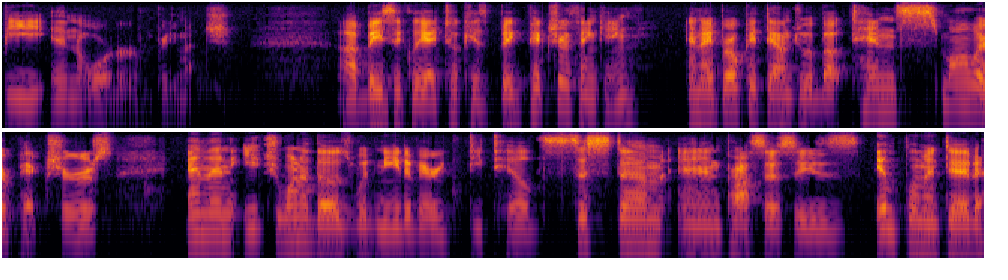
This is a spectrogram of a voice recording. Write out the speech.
be in order, pretty much. Uh, basically, I took his big picture thinking and I broke it down to about 10 smaller pictures, and then each one of those would need a very detailed system and processes implemented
